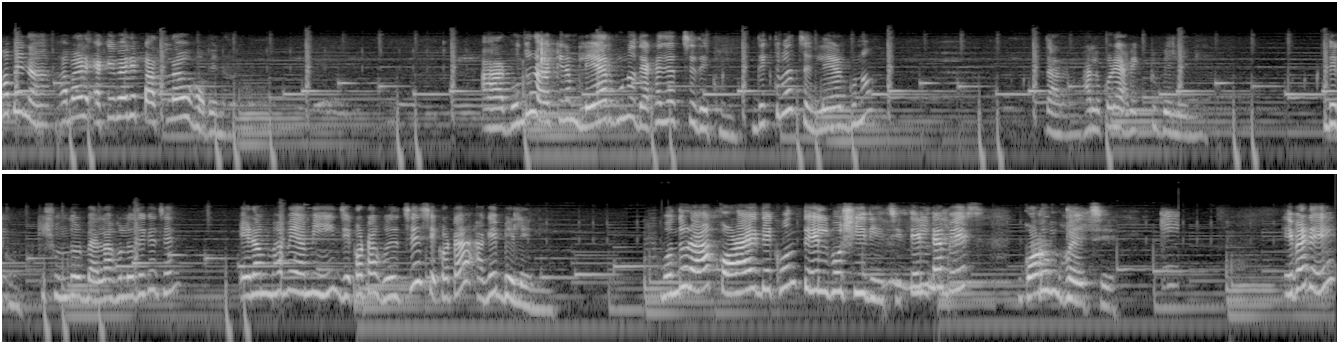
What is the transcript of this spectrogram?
হবে না, আবার একেবারে পাতলাও হবে না। আর বন্ধুরা, কিরম লেয়ারগুলো দেখা যাচ্ছে, দেখুন। দেখতে পাচ্ছেন লেয়ারগুলো দাঁড়ান, ভালো করে আরেকটু বেলে নিই। দেখুন, কি সুন্দর বেলা হলো, দেখেছেন? এরম ভাবে আমি যে কটা হয়েছে, সে কটা আগে বেলে নিই। বন্ধুরা, কড়াই দেখুন, তেল বসিয়ে দিয়েছি। তেলটা বেশ গরম হয়েছে। এবারে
